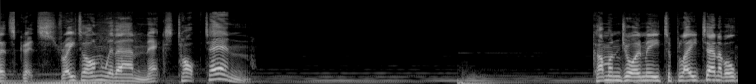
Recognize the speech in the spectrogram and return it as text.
Let's get straight on with our next top 10. Come and join me to play Tenable.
